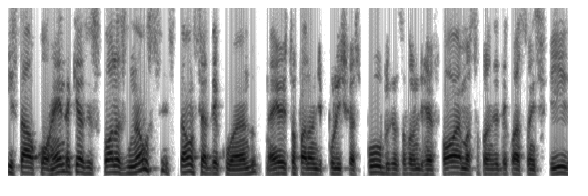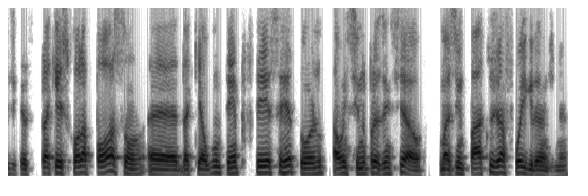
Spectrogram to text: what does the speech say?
está ocorrendo que as escolas não se estão se adequando. Né? Eu estou falando de políticas públicas, estou falando de reformas, estou falando de adequações físicas, para que a escola possam, é, daqui a algum tempo, ter esse retorno ao ensino presencial mas o impacto já foi grande, né?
